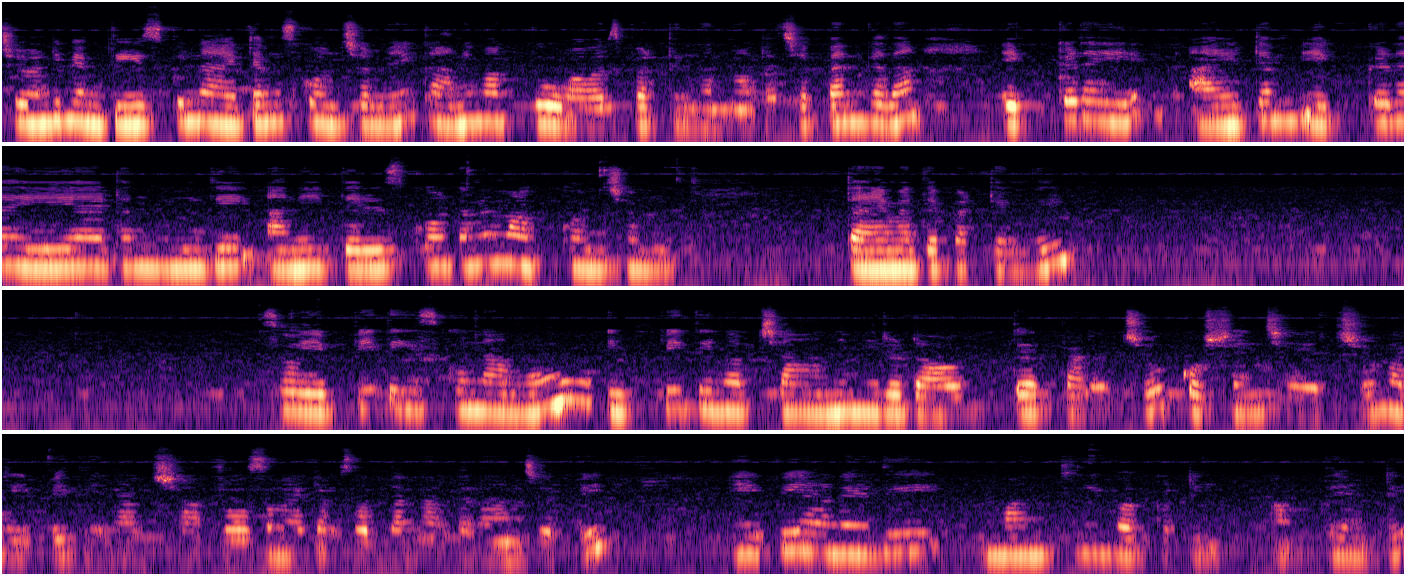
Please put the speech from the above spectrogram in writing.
చూడండి మేము తీసుకున్న ఐటమ్స్ కొంచెమే కానీ మాకు టూ అవర్స్ పట్టిందనమాట చెప్పాను కదా ఎక్కడ ఏ ఐటమ్ ఎక్కడ ఏ ఐటమ్ ఉంది అని తెలుసుకోవటమే మాకు కొంచెం టైం అయితే పట్టింది. సో ఇప్పి తీసుకున్నాము. ఇప్పి తినొచ్చా అని మీరు డౌట్ పడవచ్చు క్వశ్చన్ చేయొచ్చు. మరి ఇప్పి తినొచ్చా? ఫ్రోజన్ ఐటమ్స్ వద్దన్నారు కదా అని చెప్పి. ఈపీ అనేది మంత్లీ ఒకటి. అంతే అండి.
